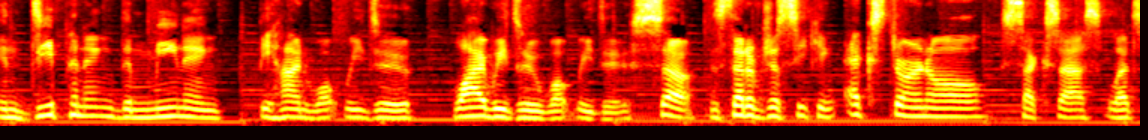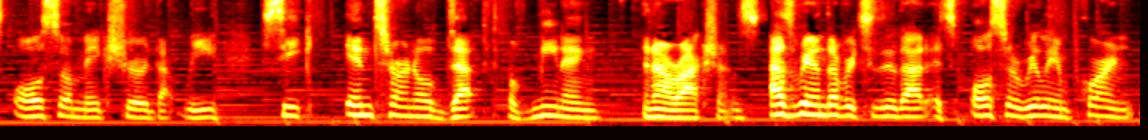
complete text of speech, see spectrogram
in deepening the meaning behind what we do, why we do what we do. So instead of just seeking external success, let's also make sure that we seek internal depth of meaning in our actions. As we endeavor to do that, it's also really important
